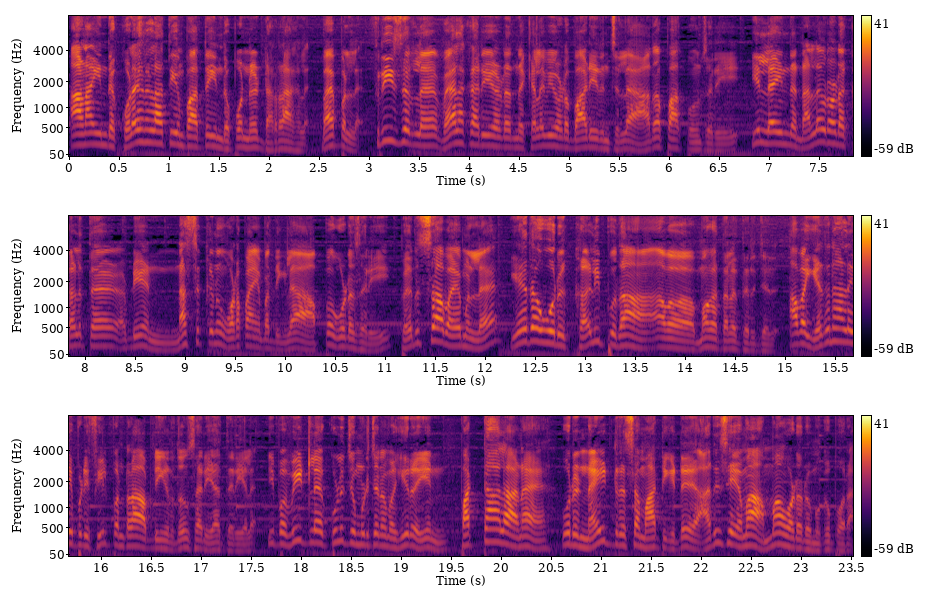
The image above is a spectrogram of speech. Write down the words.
ஆனா இந்த கொலைகள் எல்லாத்தையும் பார்த்து இந்த பொண்ணு டர்ரா ஆகல. பயப்படல. ஃப்ரீசர்ல வேலைக்காரியோட அந்த கிளவியோட பாடி இருந்துச்சுல்ல அதை பார்க்கவும் சரி. இல்ல இந்த நல்லவரோட கழுத்தை அப்படியே நசுக்குன்னு உடப்பாங்க பாத்தீங்களா அப்ப கூட சரி. பெருசா பயம் இல்ல. ஏதோ ஒரு கழிப்பு தான் அவ முகத்துல தெரிஞ்சது. அவ எதனால இப்படி ஃபீல் பண்றா அப்படிங்கறதும் சரியா தெரியல. இப்ப வீட்டுல குளிச்சு முடிச்ச நம்ம ஹீரோயின் பட்டாலான ஒரு நைட் ட்ரெஸ்ஸ மாட்டிக்கிட்டு அதிசயமா அம்மாவோட ரூமுக்கு போறா.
